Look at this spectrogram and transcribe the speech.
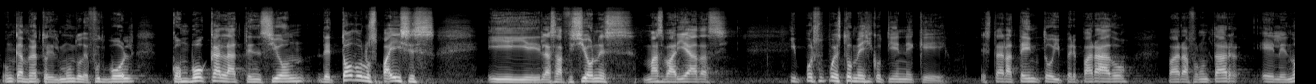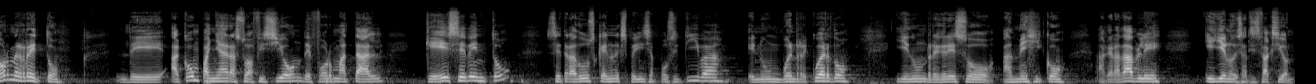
Un campeonato del mundo de fútbol convoca la atención de todos los países y las aficiones más variadas. Y por supuesto México tiene que estar atento y preparado para afrontar el enorme reto de acompañar a su afición de forma tal que ese evento se traduzca en una experiencia positiva, en un buen recuerdo y en un regreso a México agradable y lleno de satisfacción.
